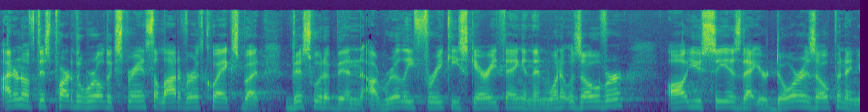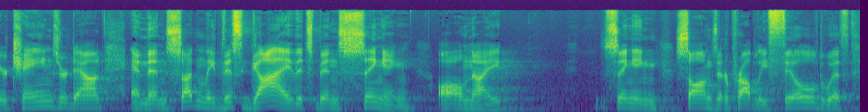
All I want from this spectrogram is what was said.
I don't know if this part of the world experienced a lot of earthquakes, but this would have been a really freaky, scary thing. And then when it was over, all you see is that your door is open and your chains are down. And then suddenly, this guy that's been singing all night, singing songs that are probably filled with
